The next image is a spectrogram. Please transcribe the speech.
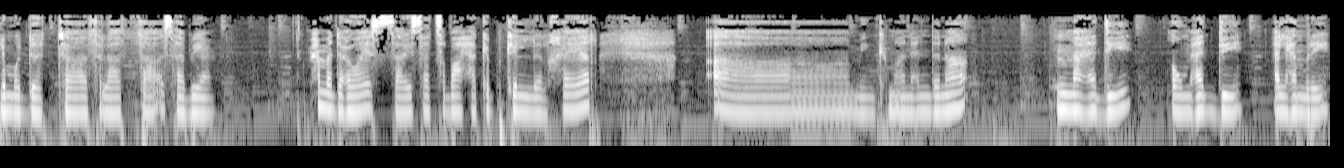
لمدة آه، ثلاث أسابيع. محمد عويس يسعد صباحك بكل الخير. آه مين كمان عندنا؟ معدي أو معدي. العمري.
